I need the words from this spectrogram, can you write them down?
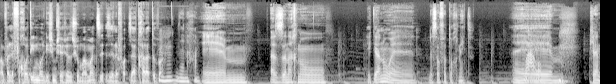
אבל לפחות אם מרגישים שיש איזשהו מאמץ, זה, זה, לפ... זה התחלה טובה. מהמם, זה נכון. אמ, אז אנחנו הגענו אה, לסוף התוכנית. אמ, כן.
